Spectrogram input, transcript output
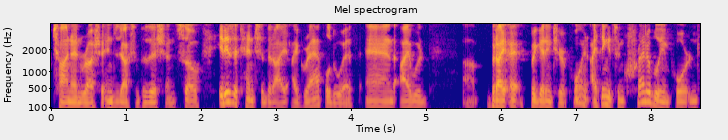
China and Russia in juxtaposition. So it is a tension that I, I grappled with, and I would. Uh, but I, I, but getting to your point, I think it's incredibly important.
